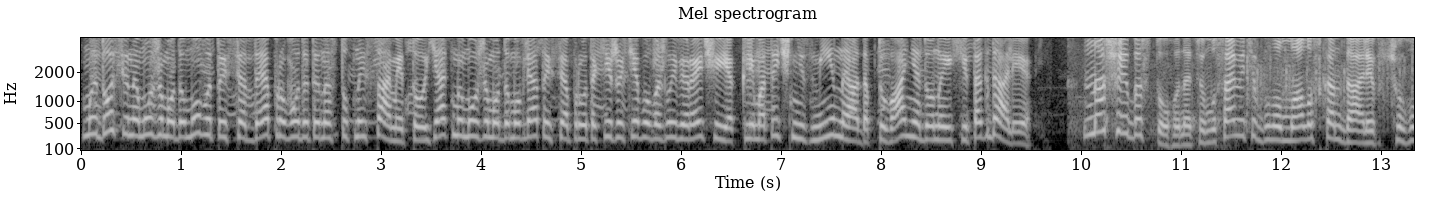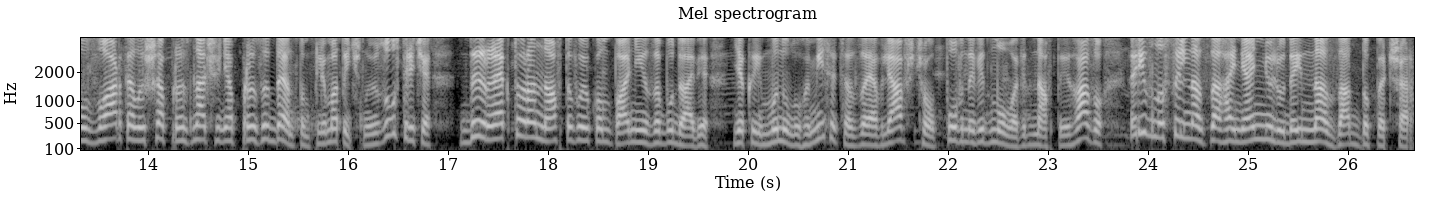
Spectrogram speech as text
Ми досі не можемо домовитися, де проводити наступний саміт. То як ми можемо домовлятися про такі життєво важливі речі, як кліматичні зміни, адаптування до них і так далі? Наче і без того на цьому саміті було мало скандалів, чого варте лише призначення президентом кліматичної зустрічі директора нафтової компанії з Абу-Дабі, який минулого місяця заявляв, що повна відмова від нафти і газу рівносильна заганянню людей назад до печер.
